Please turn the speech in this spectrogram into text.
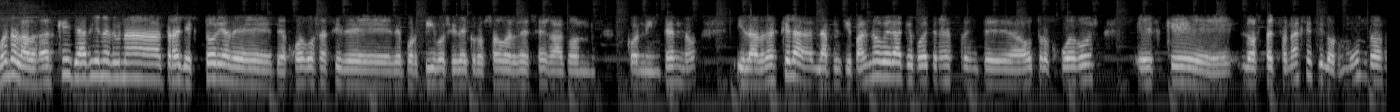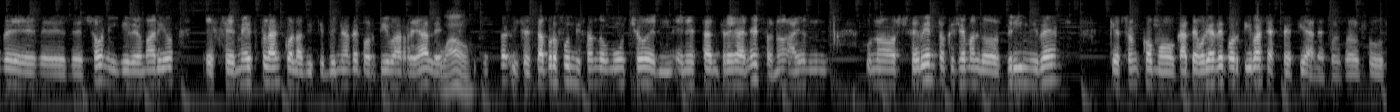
Bueno, la verdad es que ya viene de una trayectoria de, de juegos así de deportivos y de crossover de Sega con, con Nintendo. Y la verdad es que la, la principal novedad que puede tener frente a otros juegos es que los personajes y los mundos de, de- de Sonic y de Mario eh, se mezclan con las disciplinas deportivas reales. Wow. y se está profundizando mucho en, en esta entrega en eso, ¿no? Hay un- unos eventos que se llaman los Dream Events, que son como categorías deportivas especiales, pues con sus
